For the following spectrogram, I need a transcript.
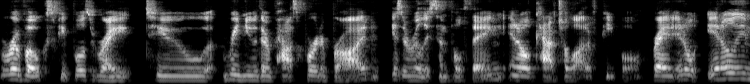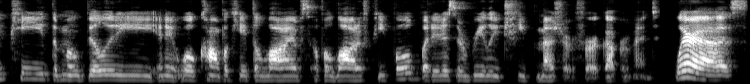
revokes people's right to renew their passport abroad is a really simple thing. It'll catch a lot of people right? It'll it'll impede the mobility and it will complicate the lives of a lot of people but it is a really cheap measure for a government. Whereas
